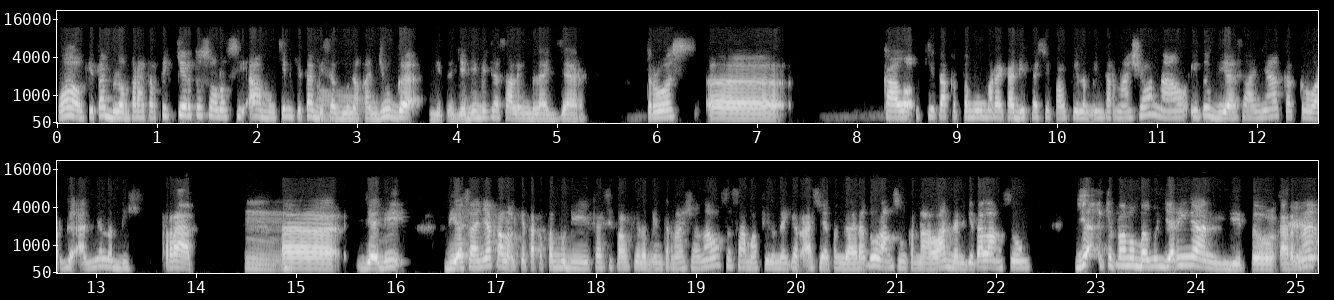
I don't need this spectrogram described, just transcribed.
Wow, kita belum pernah terpikir tuh solusi A, mungkin kita bisa oh. gunakan juga gitu. Jadi bisa saling belajar. Terus uh, kalau kita ketemu mereka di festival film internasional, itu biasanya kekeluargaannya lebih erat. Hmm. Uh, jadi biasanya kalau kita ketemu di festival film internasional sesama filmmaker Asia Tenggara tuh langsung kenalan dan kita langsung ya kita membangun jaringan gitu okay. karena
